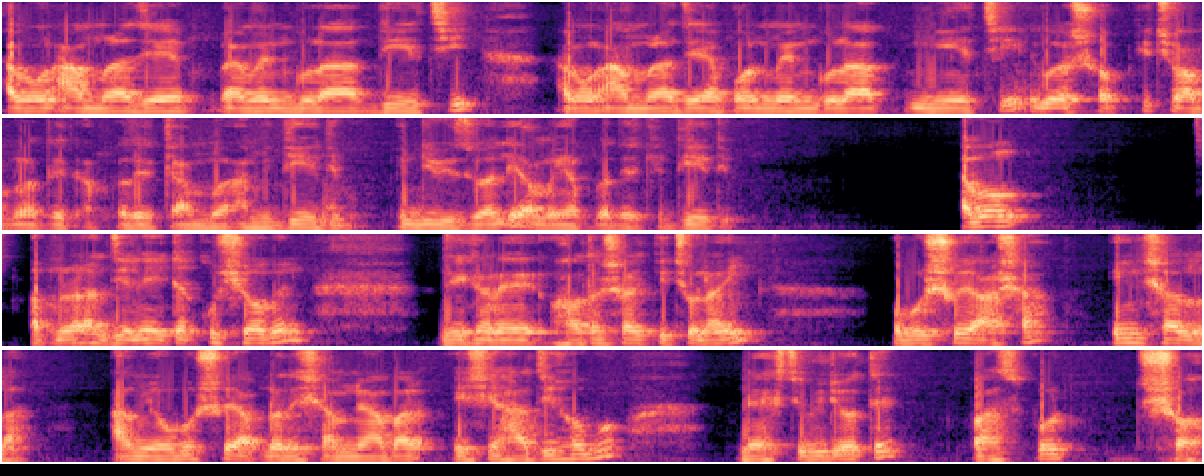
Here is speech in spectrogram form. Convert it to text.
এবং আমরা যে পেমেন্টগুলো দিয়েছি এবং আমরা যে অ্যাপয়েন্টমেন্টগুলো নিয়েছি, এগুলো সব কিছু আপনাদের, আপনাদেরকে আমরা, আমি দিয়ে দিব। ইন্ডিভিজুয়ালি আমি আপনাদেরকে দিয়ে দিব। এবং আপনারা জেনে এটা খুশি হবেন, যেখানে হতাশার কিছু নাই, অবশ্যই আশা ইনশাল্লাহ আমি অবশ্যই আপনাদের সামনে আবার এসে হাজির হব নেক্সট ভিডিওতে পাসপোর্ট সহ।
